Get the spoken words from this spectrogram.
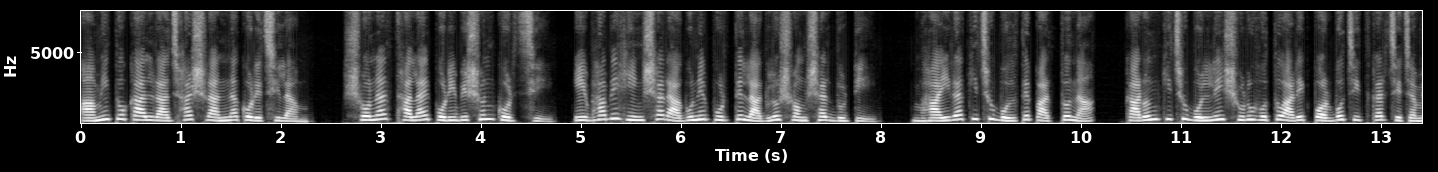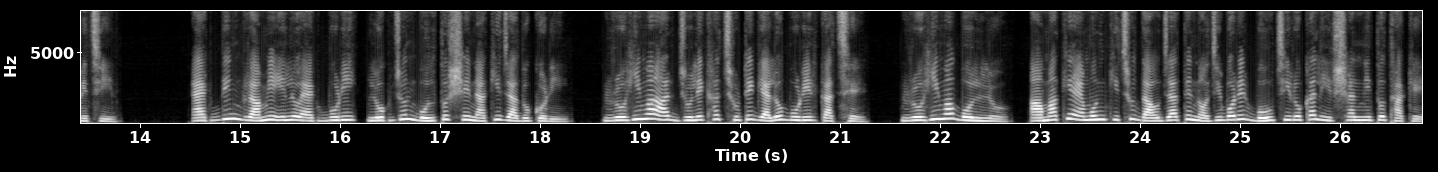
আমি তো কাল রাজহাঁস রান্না করেছিলাম। সোনার থালায় পরিবেশন করছি। এভাবে হিংসার আগুনে পুড়তে লাগল সংসার দুটি। ভাইরা কিছু বলতে পারত না, কারণ কিছু বললেই শুরু হতো আরেক পর্ব চিৎকার চেঁচামেচির। একদিন গ্রামে এলো এক বুড়ি, লোকজন বলতো সে নাকি জাদুকরি। রহিমা আর জুলেখা ছুটে গেল বুড়ির কাছে। রহিমা বলল, আমাকে এমন কিছু দাও যাতে নজিবরের বউ চিরকাল ঈর্ষান্বিত থাকে।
